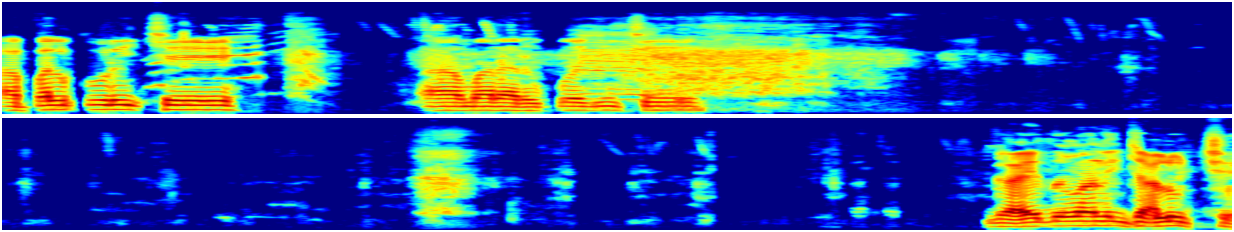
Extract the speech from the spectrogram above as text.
આ છે, આ અમારા રૂપોજી છે. ગાય દોવાની ચાલુ જ છે.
